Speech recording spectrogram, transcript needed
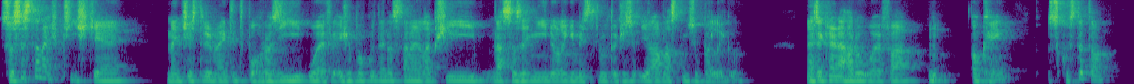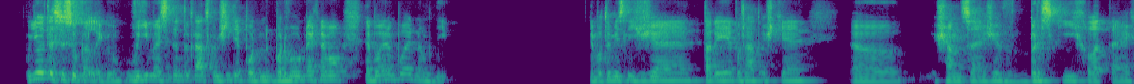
co se stane, příště Manchester United pohrozí UEFA, že pokud nedostane lepší nasazení do ligy mistrů, takže si udělá vlastní superligu. Neřekne náhodou UEFA, hm, OK, zkuste to. Udělejte si superligu. Uvidíme, jestli tentokrát skončíte po, po dvou dnech nebo, nebo jenom po jednom dní. Nebo ty myslíš, že tady je pořád ještě uh, šance, že v brzkých letech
